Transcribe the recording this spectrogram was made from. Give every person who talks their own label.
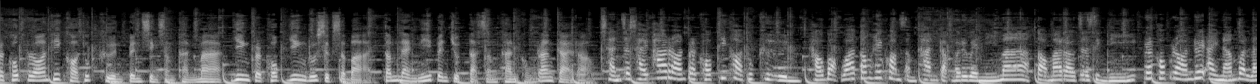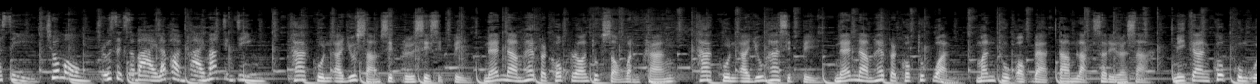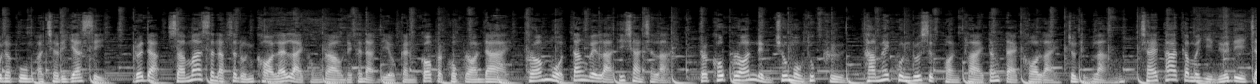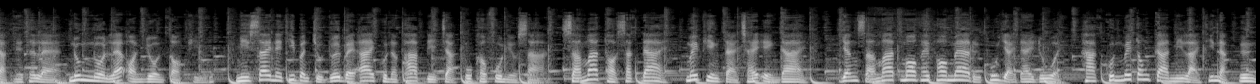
Speaker 1: ประคบร้อนที่คอทุกคืนเป็นสิ่งสำคัญมาก ยิ่งประคบยิ่งรู้สึกสบายตำแหน่งนี้เป็นจุดตัดสำคัญของร่างกายเรา
Speaker 2: ฉันจะใช้ผ้าร้อนประคบที่คอทุกคืน เขาบอกว่าต้องให้ความสำคัญกับบริเวณนี้มาก ต่อมาเราเจอสิ่งนี้ ประคบร้อนด้วยไอ้น้ำวันละสี่ชั่วโมง รู้สึกสบายและผ่อนคลายมากจริง
Speaker 1: ถ้าคุณอายุ 30 หรือ 40 ปี แนะนำให้ประคบร้อนทุก 2 วันครั้ง ถ้าคุณอายุ 50 ปี แนะนำให้ประคบทุกวัน มันถูกออกแบบตามหลักสรีรศาสตร์ มีการควบคุมอุณหภูมิอัจฉริยะ 4 ระดับ สามารถสนับสนุนคอและไหล่ของเราในขณะเดียวกันก็ประคบร้อนได้ พร้อมโหมดตั้งเวลาที่ชาญฉลาด ระคบร้อน 1 ชั่วโมงทุกคืนทำให้คุณรู้สึกผ่อนคลายตั้งแต่คอไหล่จนถึงหลัง ใช้ผ้ากำมะหยี่เนื้อดีจากเนเธอร์แลนด์นุ่มนวลและอ่อนโยนต่อผิว มีไส้ในที่บรรจุด้วยใบอ้ายคุณภาพดีจากภูเขาฟูเนียลซานสามารถถอดซักได้ ไม่เพียงแต่ใช้เองได้ ยังสามารถมอบให้พ่อแม่หรือผู้ใหญ่ได้ด้วย หากคุณไม่ต้องการมีไหล่ที่หนักอึ้ง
